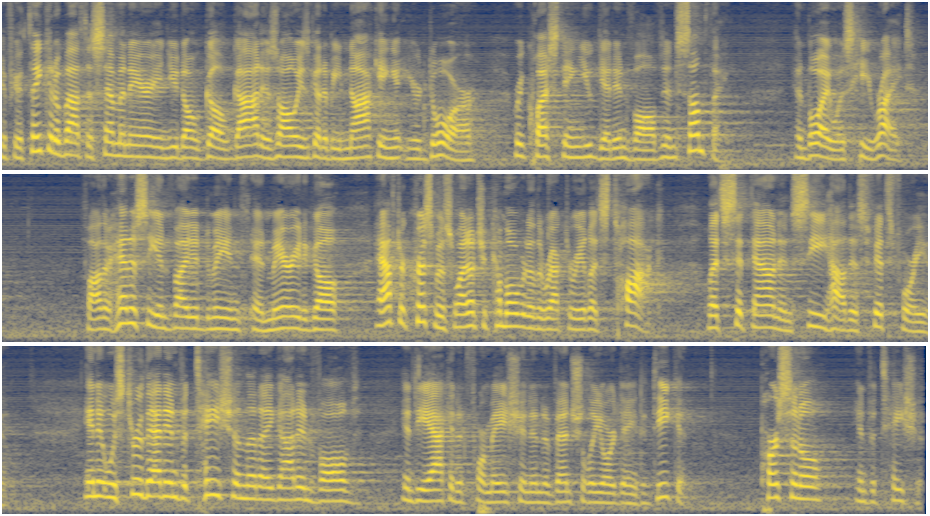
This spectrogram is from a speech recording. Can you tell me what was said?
if you're thinking about the seminary and you don't go, God is always going to be knocking at your door requesting you get involved in something. And boy, was he right. Father Hennessy invited me and, and Mary to go, after Christmas, why don't you come over to the rectory? Let's talk. Let's sit down and see how this fits for you. And it was through that invitation that I got involved in diaconate formation and eventually ordained a deacon. Personal invitation.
